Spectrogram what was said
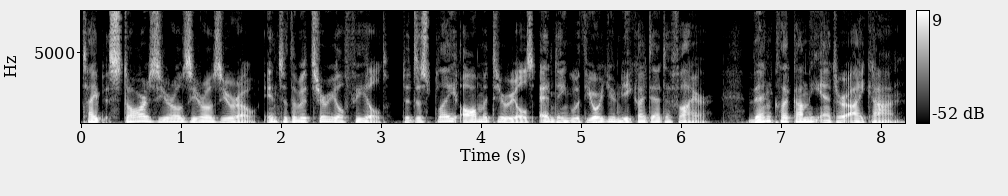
Type star 000 into the material field to display all materials ending with your unique identifier. Then click on the Enter icon.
